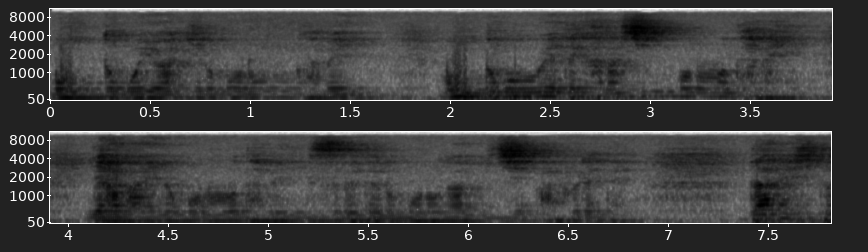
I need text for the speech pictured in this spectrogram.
最も弱きの者ののために最も飢えて悲しむ者のために病の者のために全てのものが満ち溢れて誰一人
